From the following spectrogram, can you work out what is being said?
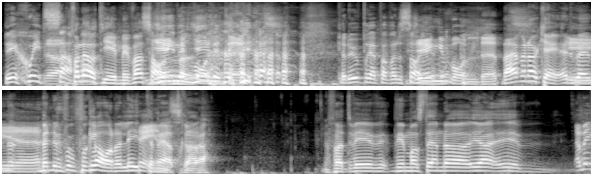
Det är skitsamma. Förlåt Jimmy, vad sa du? Gängvåldet. Kan du upprepa vad du sa? Gängvåldet. Nej men okej, i, men, eh, men du får förklara det lite mer tror jag. För att vi, vi måste ändå... Ja, eh, Ja, men,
